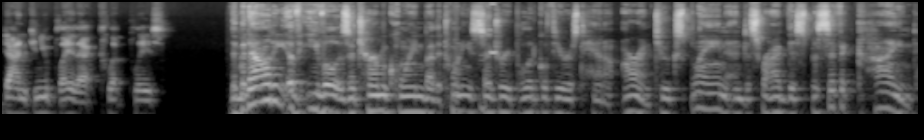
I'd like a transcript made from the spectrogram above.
Don, can you play that clip, please? The banality of evil is a term coined by the 20th century political theorist Hannah Arendt to explain and describe this specific kind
